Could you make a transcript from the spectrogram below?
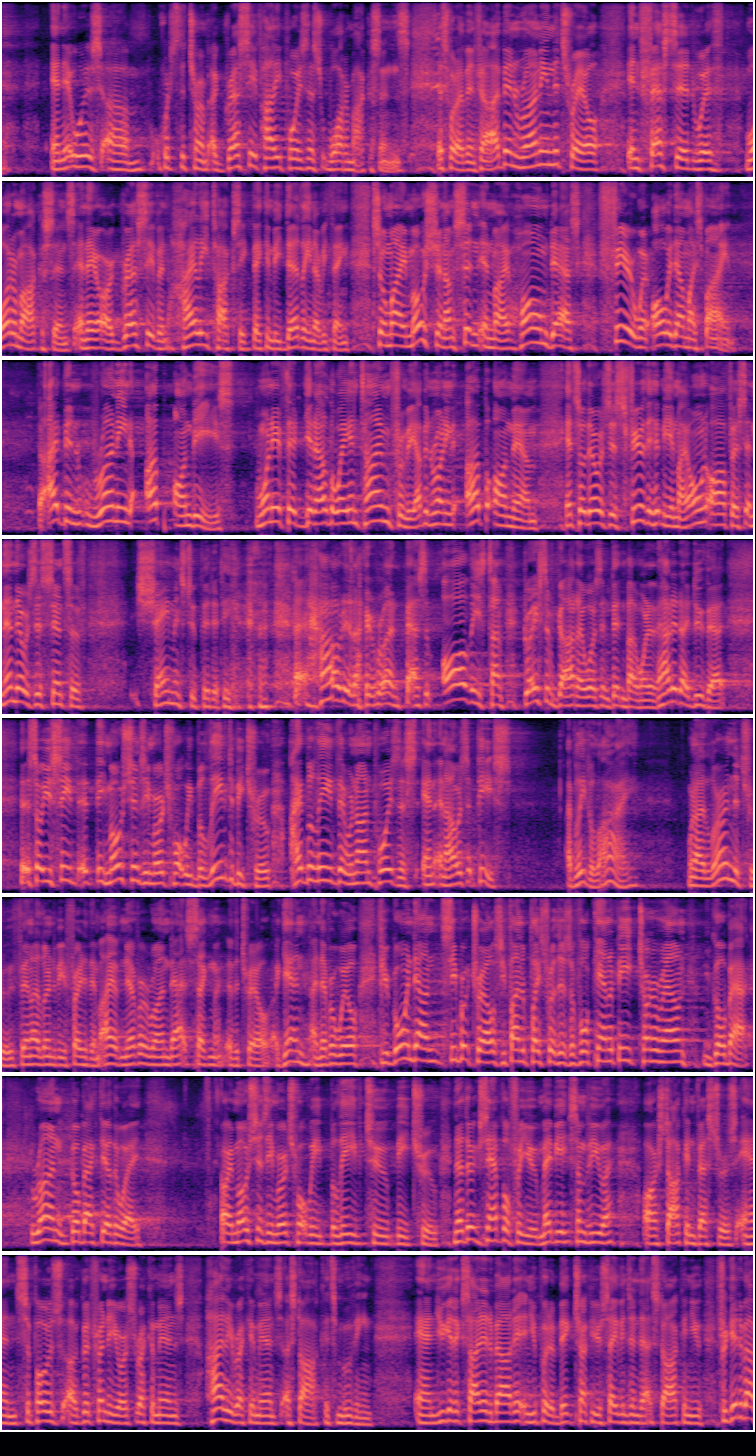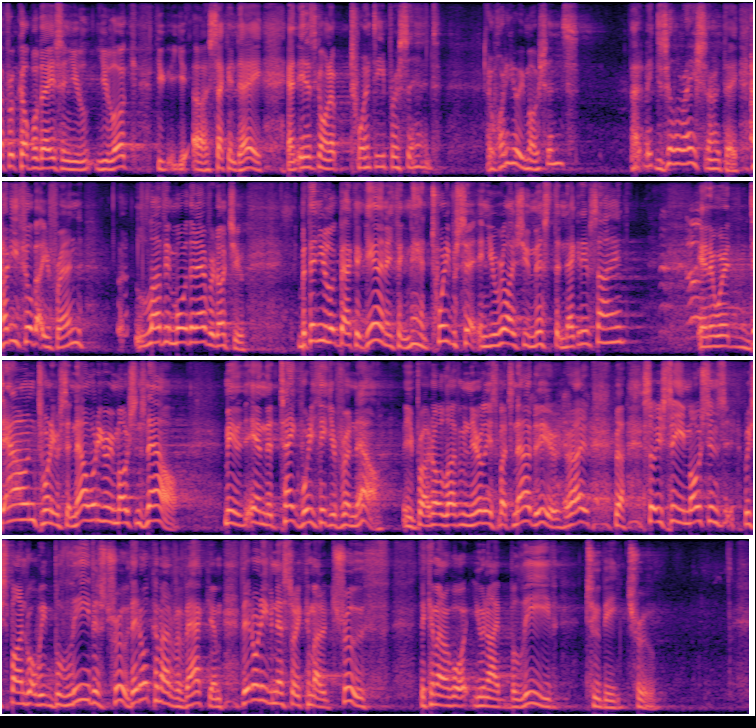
and it was, um, what's the term? Aggressive, highly poisonous water moccasins. That's what I've been found. I've been running the trail infested with water moccasins, and they are aggressive and highly toxic. They can be deadly and everything. So my emotion, I'm sitting in my home desk, fear went all the way down my spine. I've been running up on these wondering if they'd get out of the way in time for me. I've been running up on them. And so there was this fear that hit me in my own office. And then there was this sense of shame and stupidity. How did I run past them all these times? Grace of God, I wasn't bitten by one of them. How did I do that? So you see, the emotions emerge from what we believe to be true. I believed they were non poisonous, and, and I was at peace. I believed a lie. When I learned the truth, then I learned to be afraid of them. I have never run that segment of the trail. Again, I never will. If you're going down Seabrook Trails, you find a place where there's a full canopy, turn around, go back. Run, go back the other way. Our emotions emerge from what we believe to be true. Another example for you maybe some of you are stock investors, and suppose a good friend of yours recommends, highly recommends a stock that's moving. And you get excited about it and you put a big chunk of your savings into that stock and you forget about it for a couple of days and you, you look you, you, uh, second day and it has gone up 20% and what are your emotions? That exhilaration aren't they? How do you feel about your friend? Love him more than ever don't you but then you look back again and you think man 20% and you realize you missed the negative side and it went down 20% now what are your emotions now I mean, in the tank, what do you think your friend now? You probably don't love him nearly as much now, do you? Right? So you see, emotions respond to what we believe is true. They don't come out of a vacuum. They don't even necessarily come out of truth. They come out of what you and I believe to be true.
